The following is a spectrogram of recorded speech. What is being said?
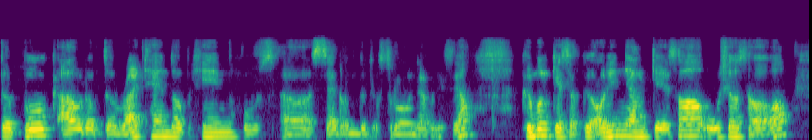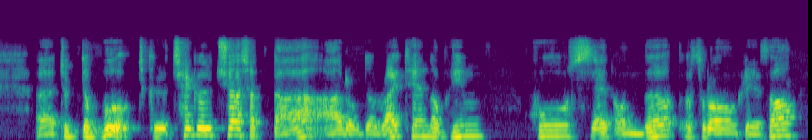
the book out of the right hand of him who uh, sat on the throne이라고 되어 있어요. 그분께서 그 어린 양께서 오셔서 uh, took the book 그 책을 취하셨다 out of the right hand of him who sat on the throne 그래서 예,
